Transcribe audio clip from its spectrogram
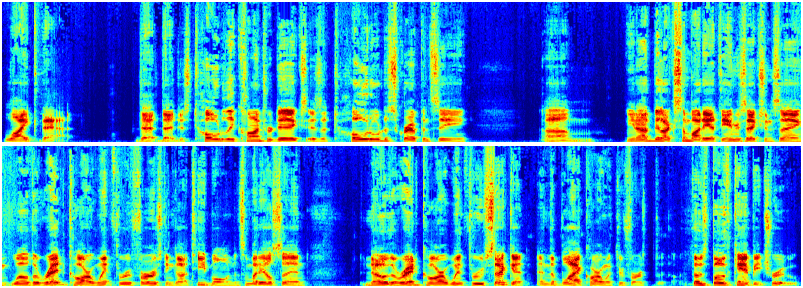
like that that that just totally contradicts, is a total discrepancy. Um, you know, I'd be like somebody at the intersection saying, "Well, the red car went through first and got T-boned," and somebody else saying, "No, the red car went through second and the black car went through first. Those both can't be true."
